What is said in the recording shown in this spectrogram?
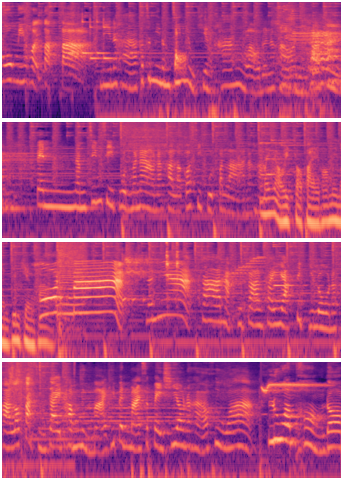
กุ้ง มีหอยโฮตาเตะนี่นะคะก็จะมีน้ำจิ้มอยู่เคียงข้างของเราด้วยนะคะวันนี้ก็คือเป็นน้ำจิ้มซีฟู้ดมะนาวนะคะ แล้วก็ซีฟู้ดปลาร้านะคะไม่เหงาอีกต่อไปเพราะมีน้ำจิ้มเคียงข้างข้นมากแล้วเนี่ยจานอะคือจานไซส์ยักษ์10กิโลนะคะ เราตัดสินใจทำหนึ่งไม้ที่เป็นไม้ special นะคะ ก็คือว่ารวมของดอง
